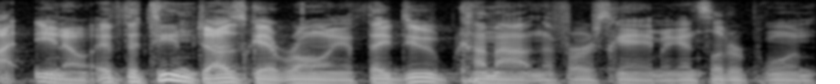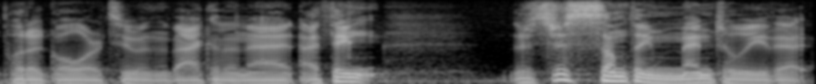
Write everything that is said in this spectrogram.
I, you know, if the team does get rolling, if they do come out in the first game against Liverpool and put a goal or two in the back of the net, I think there's just something mentally that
